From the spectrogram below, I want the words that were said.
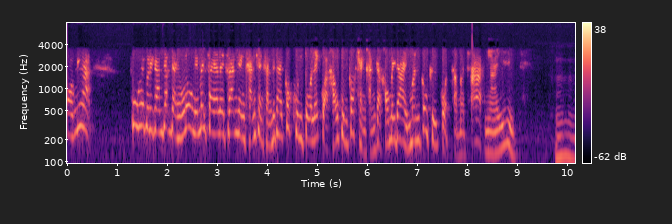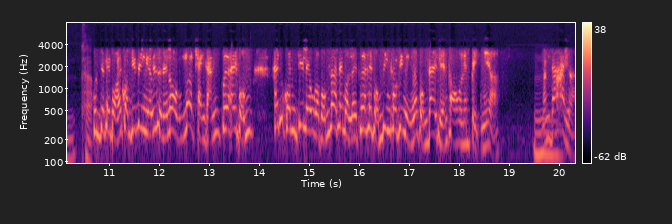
บอกเนี่ยผู้ให้บริการยักษ์ใหญ่ของโลกเนี่ยไม่แฟร์เลยการแข่งขันแข่งขันไม่ได้ก็คุณตัวเล็กกว่าเขาคุณก็แข่งขันกับเขาไม่ได้ มันก็คือกฎธรรมชาติไงอืมครับคุณจะไปบอกให้คนที่วิ่งเร็วที่สุดในโลกเลิกแข่งขันเพื่อให้ผม ให้ทุกคนที่เร็วกว่าผมเลิกให้หมดเลยเพื่อให้ผมวิ่งเข้าที่หนึ่งแล้วผมได้เหรียญทองโอลิมปิกเนี่ยเหรออืมันได้เหรอ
